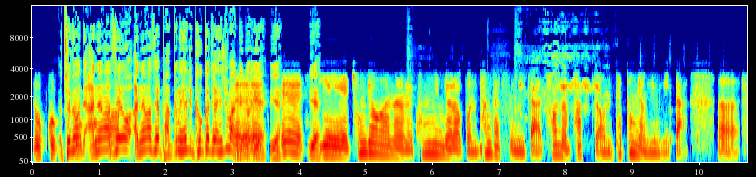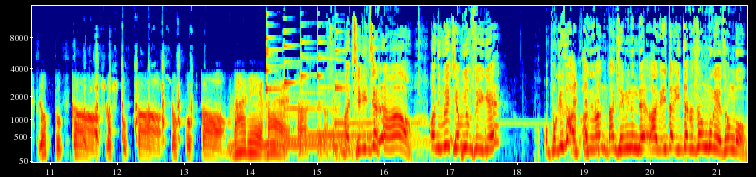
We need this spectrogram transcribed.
로꾸. 죄송한데, 로꾸꺼. 안녕하세요. 안녕하세요. 박근혜 해주, 그것까지 해주면 안 될까요? 예, 예. 예, 예. 예, 존경하는 국민 여러분 반갑습니다. 저는 박 전 대통령입니다. 어, 로꾸꺼, 로꾸꺼, 로꾸꺼, 말해 말. 어, 아, 재밌잖아. 아니, 왜 재미 없어, 이게? 어, 밖에서, 안- 아니, 난, 난 재밌는데. 아, 일단, 일단 성공해요, 성공.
